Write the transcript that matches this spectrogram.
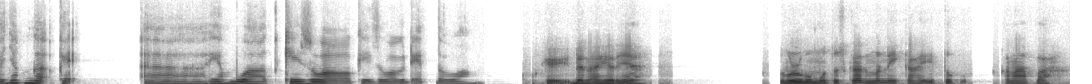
banyak enggak, kayak, eee, yang buat casual casual date doang. Oke, dan akhirnya lu memutuskan menikah itu kenapa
